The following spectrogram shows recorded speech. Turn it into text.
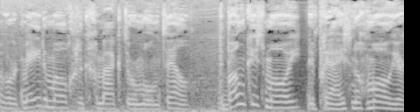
Programma wordt mede mogelijk gemaakt door Montel. De bank is mooi, de prijs nog mooier.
